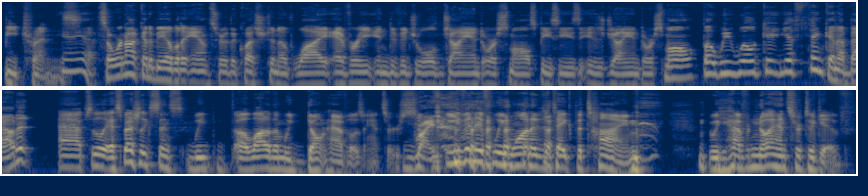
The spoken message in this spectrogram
be trends? Yeah, yeah. So we're not going to be able to answer the question of why every individual giant or small species is giant or small, but we will get you thinking about it. Absolutely, especially since we a lot of them we don't have those answers. Right. Even if we wanted to take the time, we have no answer to give.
